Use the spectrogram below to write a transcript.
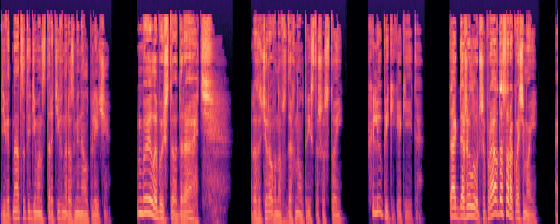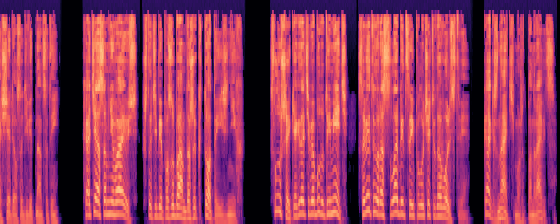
Девятнадцатый демонстративно разминал плечи. «Было бы что драть», — разочарованно вздохнул 306-й. «Хлюпики какие-то». «Так даже лучше, правда, 48-й?» — ощерился девятнадцатый. «Хотя сомневаюсь, что тебе по зубам даже кто-то из них. Слушай, когда тебя будут иметь, советую расслабиться и получать удовольствие. Как знать, может понравиться.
